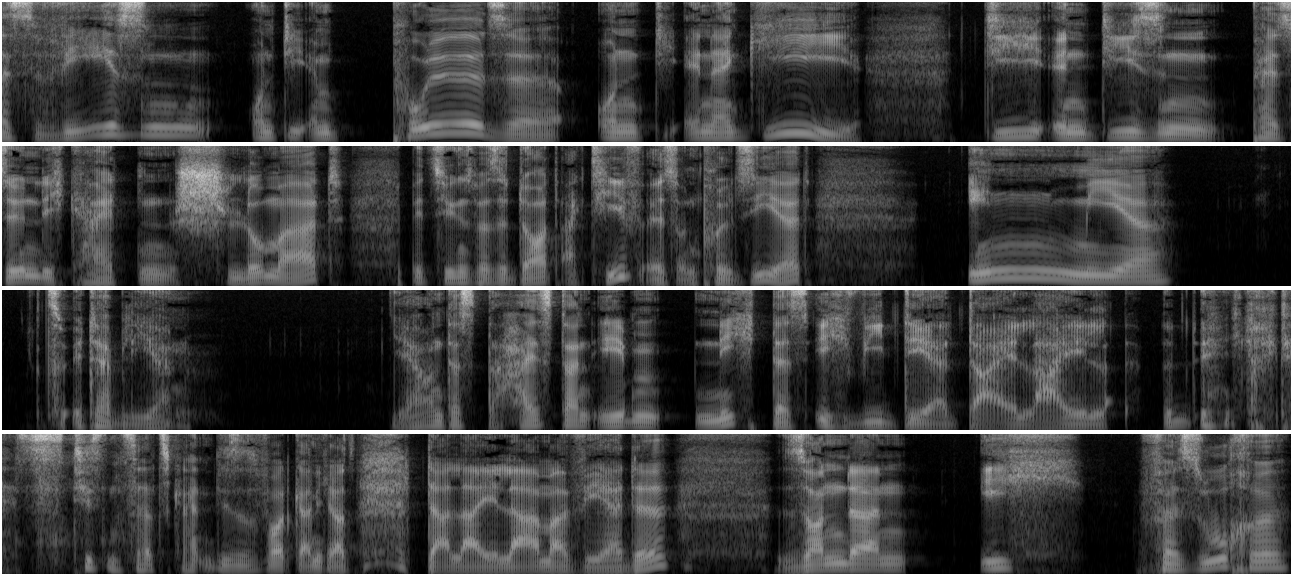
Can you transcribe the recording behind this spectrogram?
das Wesen und die Impulse und die Energie, die in diesen Persönlichkeiten schlummert, beziehungsweise dort aktiv ist und pulsiert, in mir zu etablieren. Ja, und das heißt dann eben nicht, dass ich wie der Dalai, ich kriege diesen Satz, dieses Wort gar nicht raus, Dalai Lama werde, sondern ich versuche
